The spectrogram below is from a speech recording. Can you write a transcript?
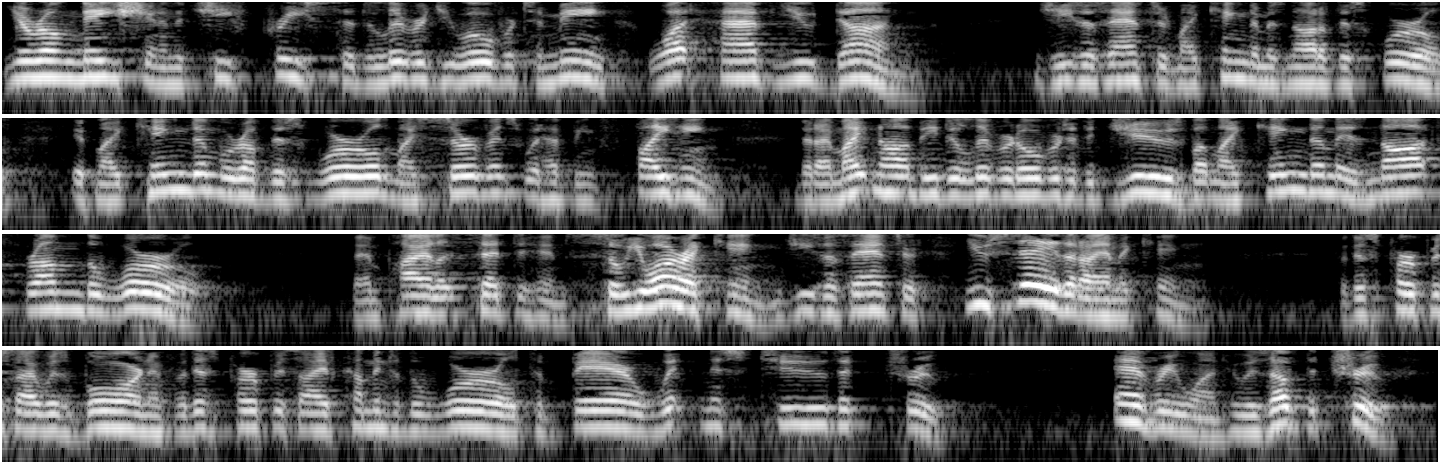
Your own nation and the chief priests have delivered you over to me. What have you done? Jesus answered, My kingdom is not of this world. If my kingdom were of this world, my servants would have been fighting that I might not be delivered over to the Jews, but my kingdom is not from the world. Then Pilate said to him, So you are a king? Jesus answered, You say that I am a king. For this purpose I was born, and for this purpose I have come into the world to bear witness to the truth. Everyone who is of the truth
